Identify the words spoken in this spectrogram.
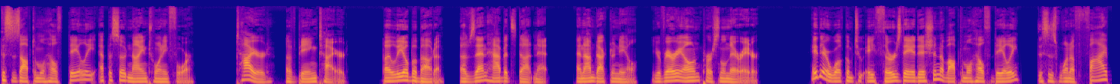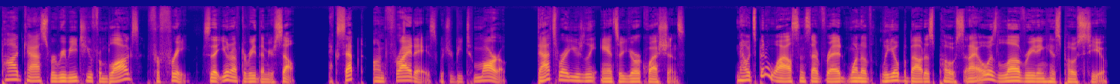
This is Optimal Health Daily, episode 924 Tired of Being Tired by Leo Babauta of ZenHabits.net. And I'm Dr. Neal, your very own personal narrator. Hey there, welcome to a Thursday edition of Optimal Health Daily. This is one of five podcasts where we read to you from blogs for free so that you don't have to read them yourself, except on Fridays, which would be tomorrow. That's where I usually answer your questions. Now, it's been a while since I've read one of Leo Babauta's posts, and I always love reading his posts to you.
